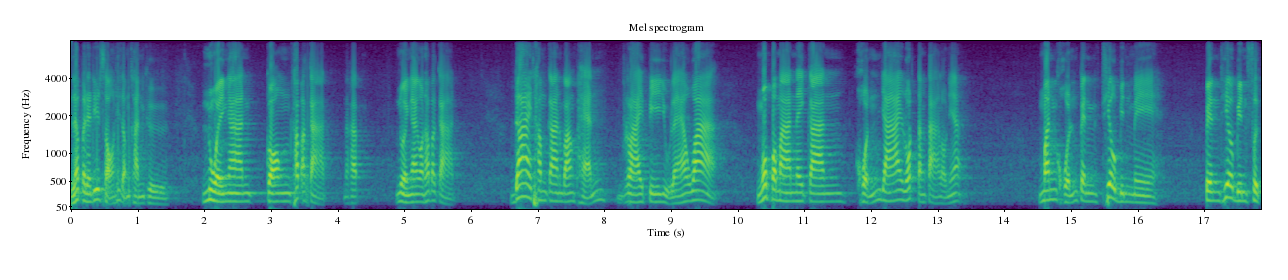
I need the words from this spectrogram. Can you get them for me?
และประเด็นที่สองที่สำคัญคือ หน่วยงานกองทัพอากาศนะครับ หน่วยงานกองทัพอากาศ ได้ทำการวางแผนรายปีอยู่แล้วว่า งบประมาณในการขนย้ายรถต่าง ๆ เหล่านี้มันขนเป็นเที่ยวบินเม เป็นเที่ยวบินฝึก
